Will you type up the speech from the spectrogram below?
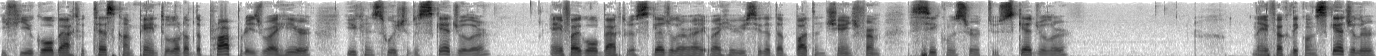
If you go back to test campaign to load up the properties right here you can switch to the scheduler. And if I go back to the scheduler right, right here you see that the button changed from sequencer to scheduler now if I click on scheduler,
